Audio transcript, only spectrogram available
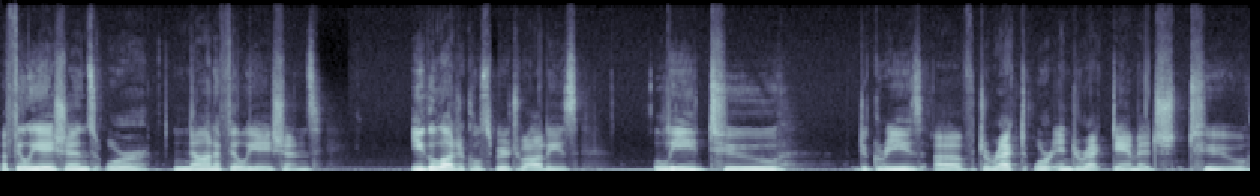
affiliations or non affiliations, ecological spiritualities lead to degrees of direct or indirect damage to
